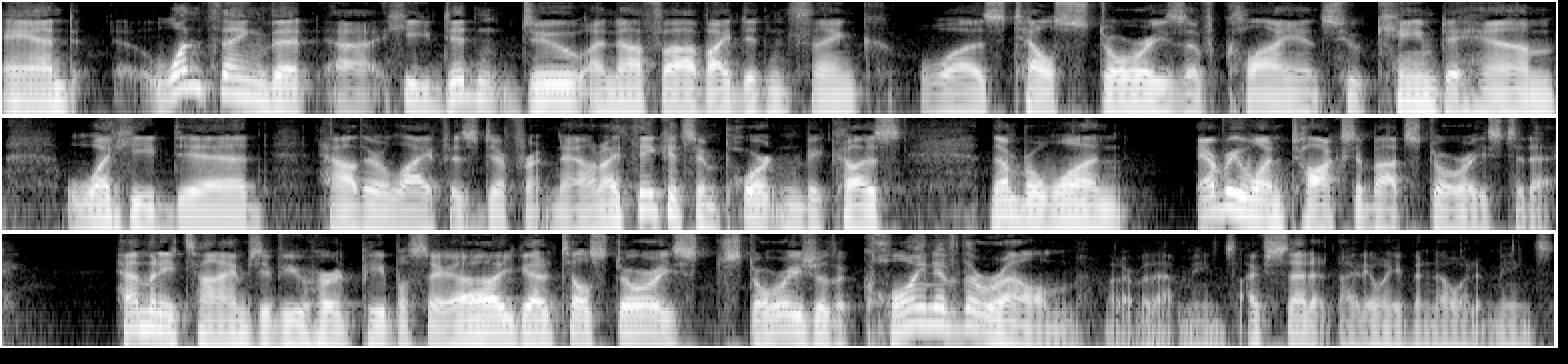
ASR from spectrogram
And one thing that uh, he didn't do enough of, I didn't think, was tell stories of clients who came to him, what he did, how their life is different now. And I think it's important because, number one, everyone talks about stories today. How many times have you heard people say, oh, you got to tell stories? Stories are the coin of the realm, whatever that means. I've said it, I don't even know what it means.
